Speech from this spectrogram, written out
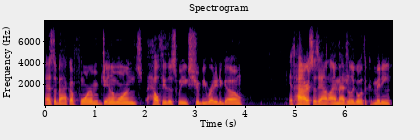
as the backup for him. Jaylen Warren's healthy this week, should be ready to go. If Harris is out, I imagine they'll go with a committee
